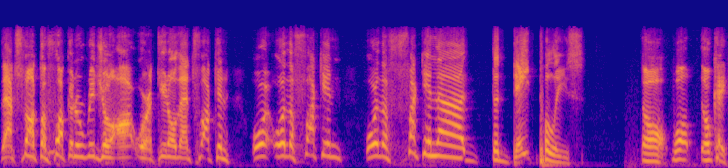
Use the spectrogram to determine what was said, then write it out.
That's not the fucking original artwork. You know that's fucking or or the fucking or the fucking uh the date police. Oh, well, okay.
